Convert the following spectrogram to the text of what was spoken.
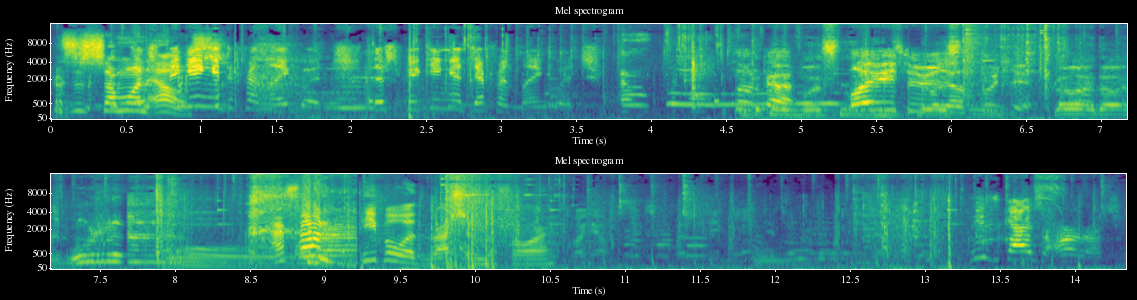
This is someone They're else. speaking a different language. They're speaking a different language. Сука, ловите меня, суки! Давай, давай. Ура! I found people with Russian before. These guys are Russian.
